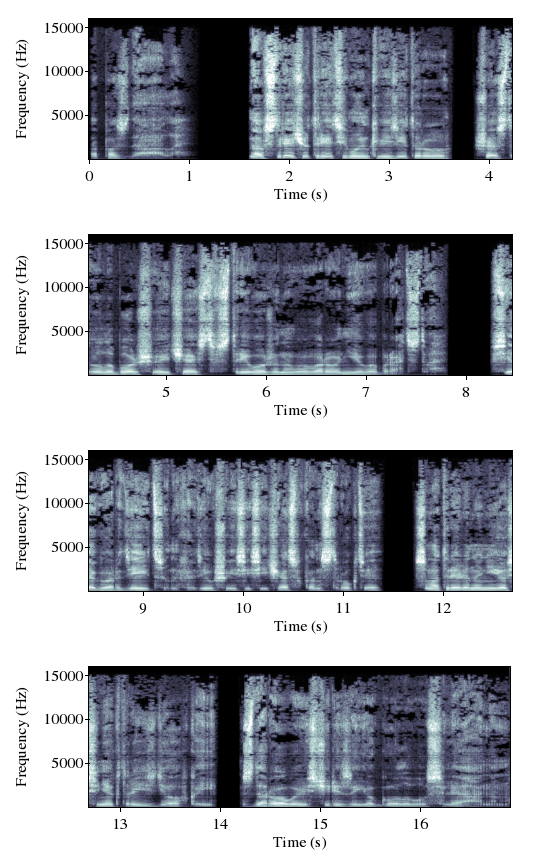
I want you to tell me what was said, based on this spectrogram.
опоздала. Навстречу третьему инквизитору шествовала большая часть встревоженного Вороньего братства. Все гвардейцы, находившиеся сейчас в конструкте, смотрели на нее с некоторой издевкой, здороваясь через ее голову с Лианом.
